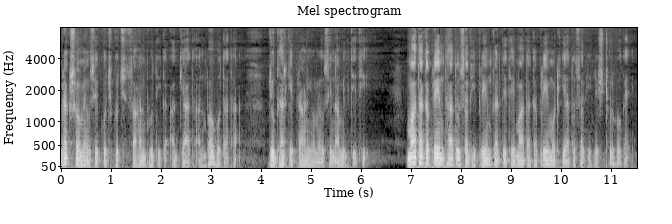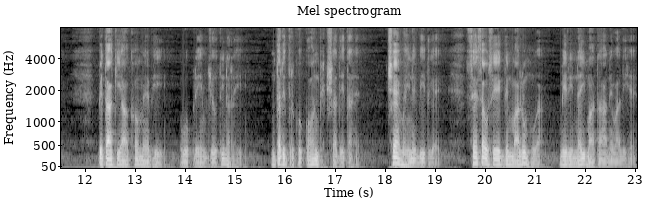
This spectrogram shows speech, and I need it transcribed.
वृक्षों में उसे कुछ कुछ सहानुभूति का अज्ञात अनुभव होता था, जो घर के प्राणियों में उसे न मिलती थी। माता का प्रेम था तो सभी प्रेम करते थे, माता का प्रेम उठ गया तो सभी निष्ठुर हो गए। पिता की आँखों में भी वो प्रेम ज्योति न रही। दरिद्र को कौन भिक्षा देता है? छह महीने बीत गए। सहसा उसे एक दिन मालूम हुआ, मेरी नई माता आने वाली है।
